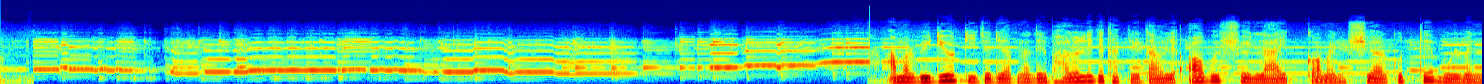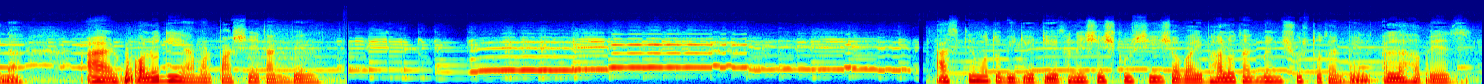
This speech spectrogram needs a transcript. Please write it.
আমার ভিডিওটি যদি আপনাদের ভালো লেগে থাকে, তাহলে অবশ্যই লাইক কমেন্ট শেয়ার করতে ভুলবেন না। আর ফলো দিয়ে আমার পাশে থাকবেন। আজকের মতো ভিডিওটি এখানে শেষ করছি। সবাই ভালো থাকবেন, সুস্থ থাকবেন। আল্লাহ হাফেজ।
